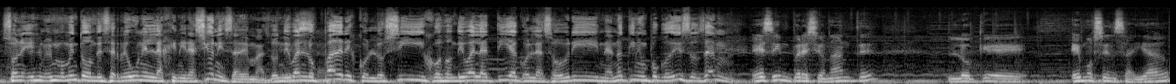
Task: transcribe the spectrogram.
Son el, momento donde se reúnen las generaciones además, donde van los padres con los hijos, donde va la tía con la sobrina, ¿no tiene un poco de eso, San? Es impresionante lo que hemos ensayado,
